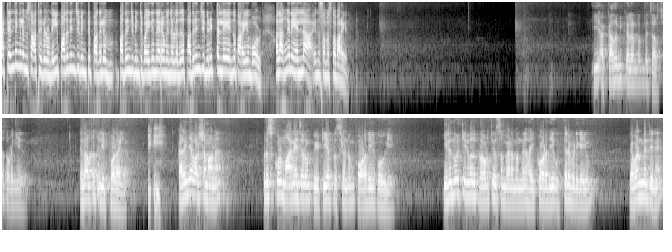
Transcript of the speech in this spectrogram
മറ്റെന്തെങ്കിലും സാധ്യതകളുണ്ട്? ഈ പതിനഞ്ച് മിനിറ്റ് പകലും പതിനഞ്ച് മിനിറ്റ് വൈകുന്നേരം എന്നുള്ളത് പതിനഞ്ച് മിനിറ്റ് അല്ലേ എന്ന് പറയുമ്പോൾ അത് അങ്ങനെയല്ല എന്ന് സമസ്ത പറയുന്നു. ഈ അക്കാദമിക് കലണ്ടറിന്റെ ചർച്ച തുടങ്ങിയത് യഥാർത്ഥത്തിൽ ഇപ്പോഴല്ല. കഴിഞ്ഞ വർഷമാണ് ഒരു സ്കൂൾ മാനേജറും പി ടി എ പ്രസിഡന്റും കോടതിയിൽ പോവുകയും ഇരുന്നൂറ്റി ഇരുപത് പ്രവൃത്തി ദിവസം വേണമെന്ന് ഹൈക്കോടതി ഉത്തരവിടുകയും ഗവൺമെന്റിന്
